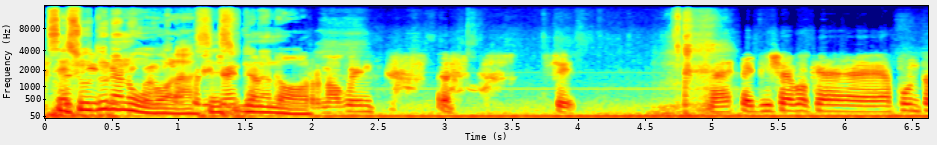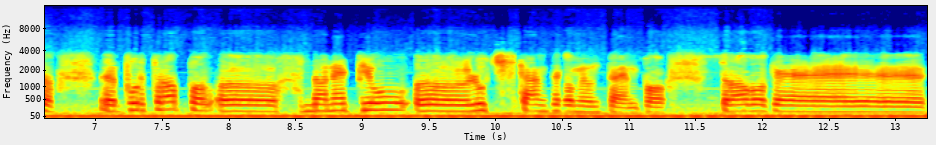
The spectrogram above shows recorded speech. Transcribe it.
sei su sì, di una sì, nuvola, sei su di una nuvola. attorno, quindi, eh, sì. Eh, e dicevo che appunto eh, purtroppo eh, non è più eh, luccicante come un tempo. Trovo che eh,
